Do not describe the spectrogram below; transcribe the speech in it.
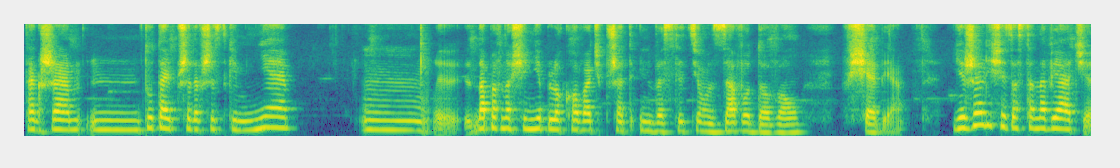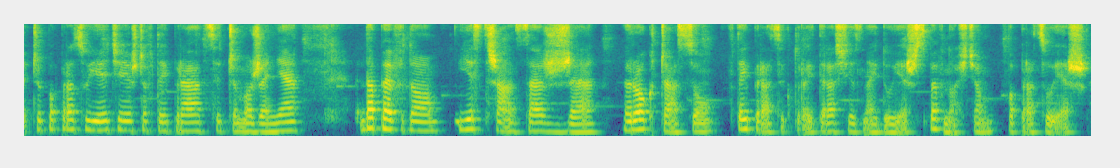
Także mm, tutaj przede wszystkim nie, mm, na pewno się nie blokować przed inwestycją zawodową w siebie. Jeżeli się zastanawiacie, czy popracujecie jeszcze w tej pracy, czy może nie, na pewno jest szansa, że rok czasu w tej pracy, której teraz się znajdujesz, z pewnością popracujesz.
